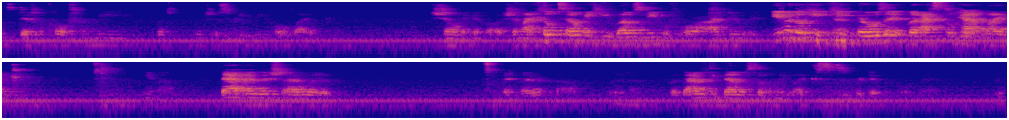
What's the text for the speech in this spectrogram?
was difficult for me was would just be the whole like showing emotion. Like he'll tell me he loves me before I do it, even though he he knows it. But I still have like, you know, that I wish I would have been better about. Mm-hmm. But I think that was the only like super difficult thing.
